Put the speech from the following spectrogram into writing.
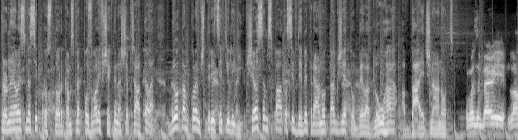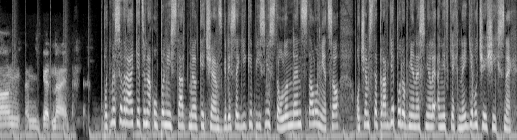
Pronajali jsme si prostor, kam jsme pozvali všechny naše přátele. Bylo tam kolem 40 lidí. Šel jsem spát asi v 9 ráno, takže to byla dlouhá a báječná noc. It was a very long and good night. Pojďme se vrátit na úplný start Milky Chance, kdy se díky písni Stolen Dance stalo něco, o čem jste pravděpodobně nesměli ani v těch nejdivočejších snech.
